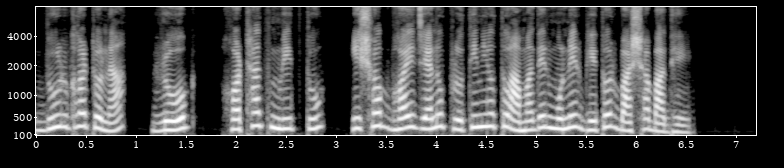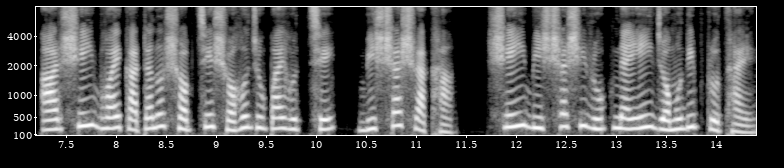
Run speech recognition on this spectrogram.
দুর্ঘটনা, রোগ, হঠাৎ মৃত্যু এসব ভয় যেন প্রতিনিয়ত আমাদের মনের ভেতর বাসা বাঁধে। আর সেই ভয় কাটানোর সবচেয়ে সহজ উপায় হচ্ছে বিশ্বাস রাখা। সেই বিশ্বাসী রূপ নেয় এই যমদ্বীপ প্রথায়।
